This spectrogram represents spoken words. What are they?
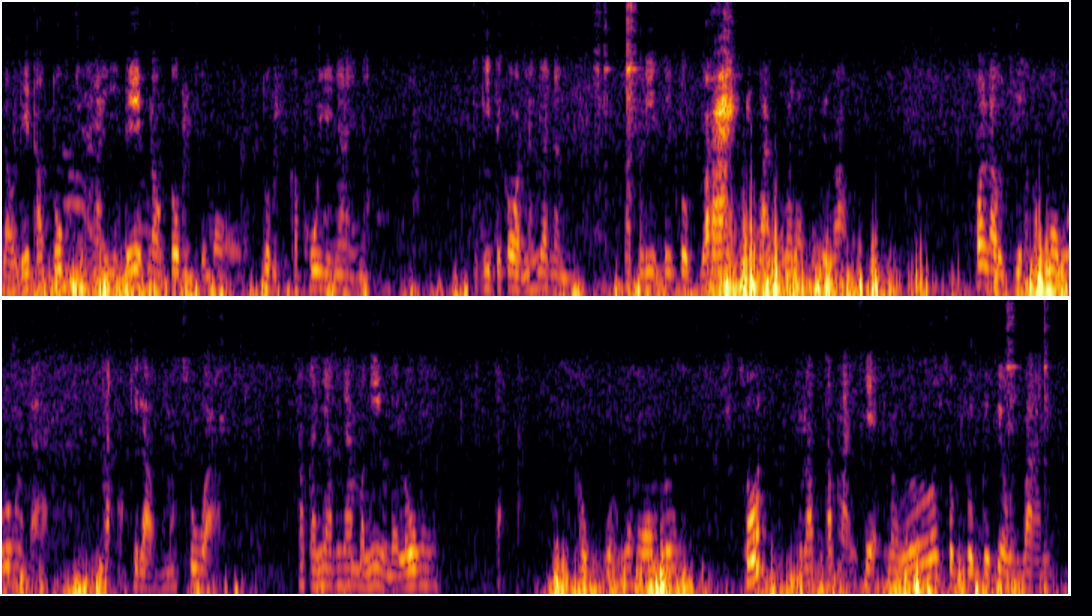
เราเด็ดท่าต้มใช่ไหมเด็ดน้องต้มใช่หมอต้มกระพุ้ยใหญ่ๆนะ อีตะกอนนะเพื่อนนั่นมาปรี่เคยตบไว้ในวันวันนั้นเป็นว่าเพราะเราจีเราก็โกงลุงแล้วถ้าเอาขี้เหล่ามาชั่วเขาก็ย่ำย่ำบางีอยู่นะลงเขาหัวหอมลงสดรับทำใหม่เสียน้องเอ้ยสมๆเปรี้ยวๆหวานๆ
